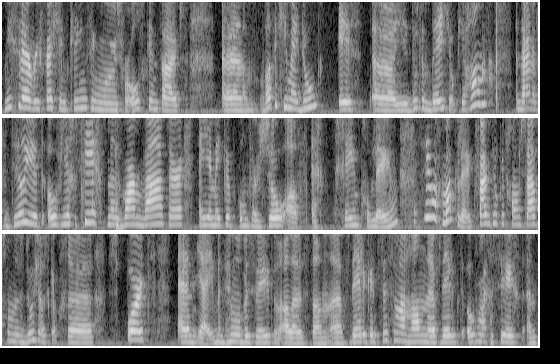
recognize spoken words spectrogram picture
Micellar Refreshing Cleansing Mousse voor all skin types. En wat ik hiermee doe, is uh, je doet een beetje op je hand. En daarna verdeel je het over je gezicht met warm water. En je make-up komt er zo af. Echt geen probleem. Het is heel erg makkelijk. Vaak doe ik het gewoon s'avonds onder de douche als ik heb gesport. En ja, je bent helemaal bezweet en alles. Dan uh, verdeel ik het tussen mijn handen. Verdeel ik het over mijn gezicht. En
